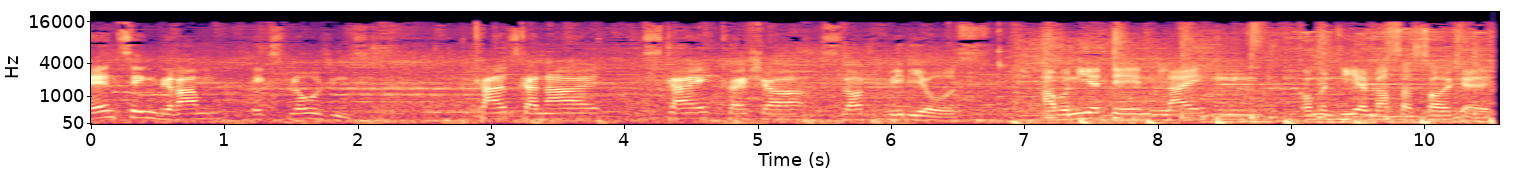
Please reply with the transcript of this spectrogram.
Dancing Drum Explosions. Karls Kanal Sky Crasher Slot Videos. Abonniert den, liken, kommentieren, was das Zeug hält.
